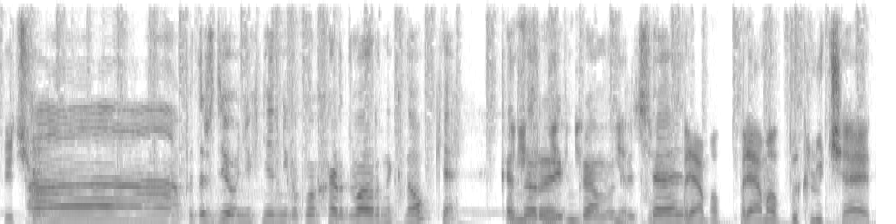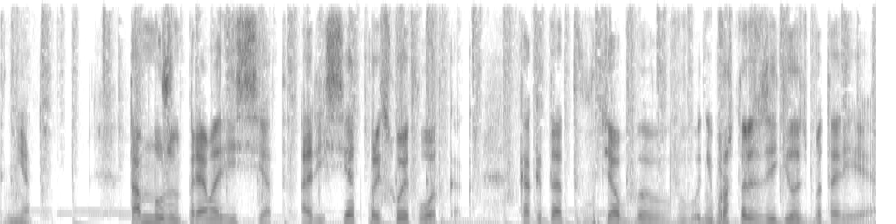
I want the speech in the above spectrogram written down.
Ты что? А, подожди, у них нет никакой хардварной кнопки, которая их прямо выключает? Прямо, прямо выключает, нет. Там нужен прямо ресет. А ресет происходит вот как. Когда у тебя э, не просто разрядилась батарея,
